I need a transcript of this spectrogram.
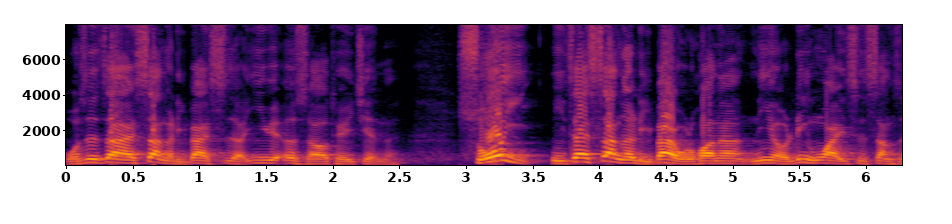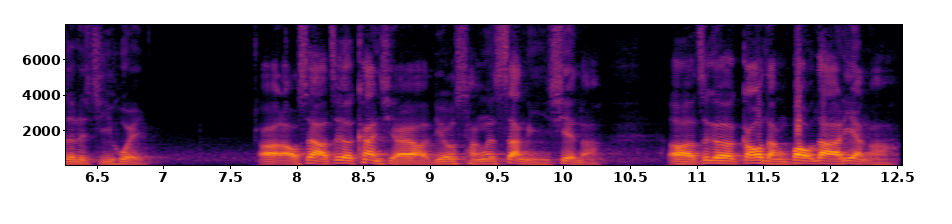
我是在上个礼拜四啊，一月二十号推荐的。所以你在上个礼拜五的话呢，你有另外一次上升的机会。啊，老师啊，这个看起来啊，留长了上影线呐，啊，这个高档爆大量啊，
